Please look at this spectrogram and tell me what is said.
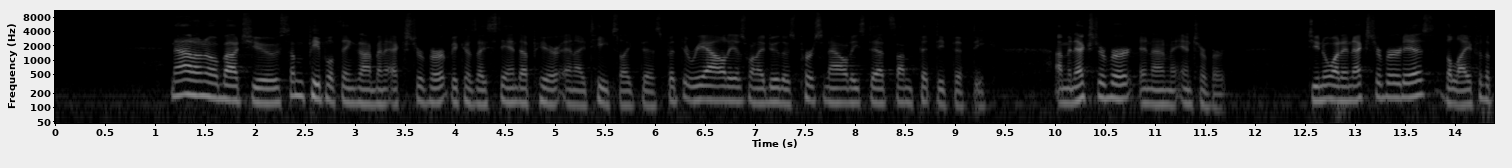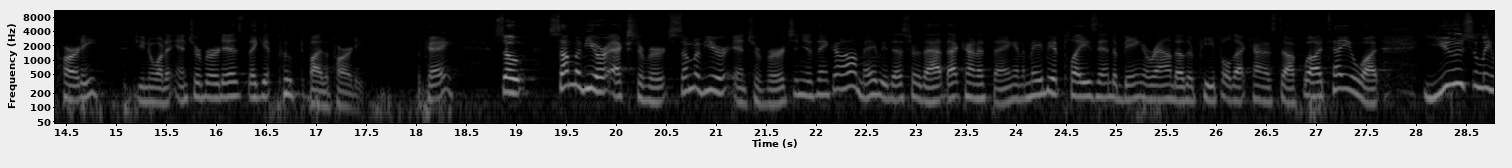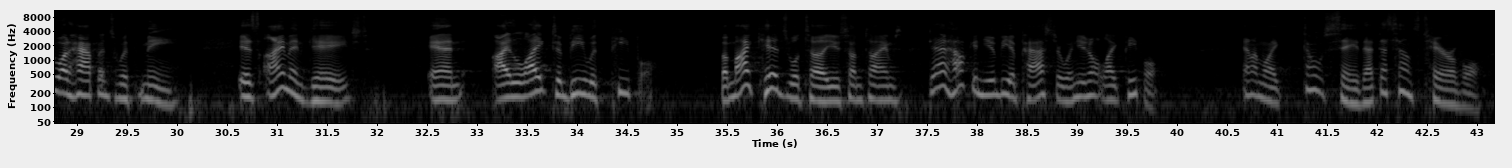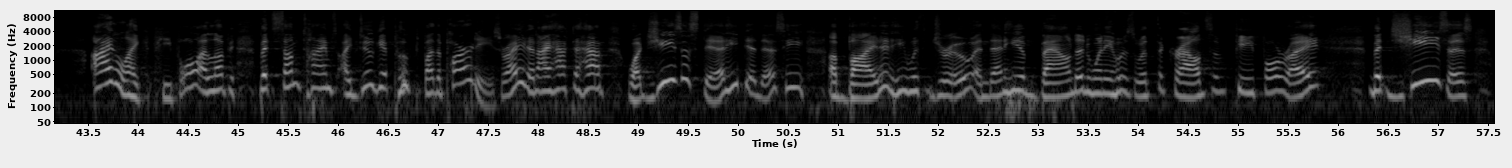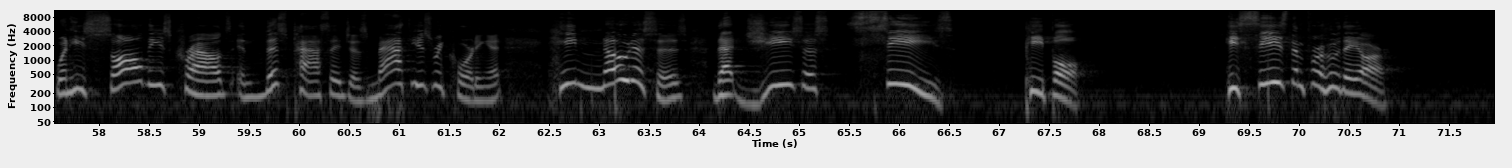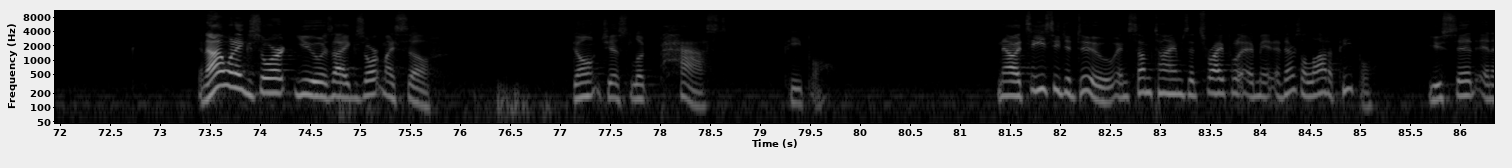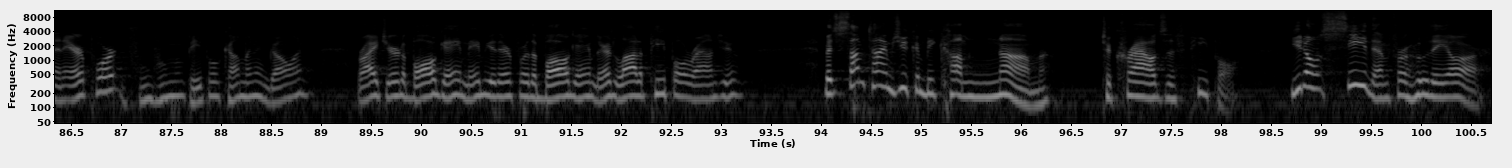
Now, I don't know about you. Some people think I'm an extrovert because I stand up here and I teach like this. But the reality is, when I do those personality tests, I'm 50 50. I'm an extrovert and I'm an introvert. Do you know what an extrovert is? The life of the party. Do you know what an introvert is? They get pooped by the party. Okay? So some of you are extroverts, some of you are introverts, and you're thinking, oh, maybe this or that, that kind of thing. And maybe it plays into being around other people, that kind of stuff. Well, I tell you what, usually what happens with me is I'm engaged and I like to be with people. But my kids will tell you sometimes, Dad, how can you be a pastor when you don't like people? And I'm like, don't say that. That sounds terrible. I like people. I love people. But sometimes I do get pooped by the parties, right? And I have to have what Jesus did. He did this. He abided, he withdrew, and then he abounded when he was with the crowds of people, right? But Jesus, when he saw these crowds in this passage, as Matthew's recording it, he notices that Jesus sees people. He sees them for who they are. And I want to exhort you as I exhort myself don't just look past people. Now, it's easy to do, and sometimes it's rightful. I mean, there's a lot of people. You sit in an airport, people coming and going, right? You're at a ball game. Maybe you're there for the ball game. There's a lot of people around you. But sometimes you can become numb to crowds of people. You don't see them for who they are.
